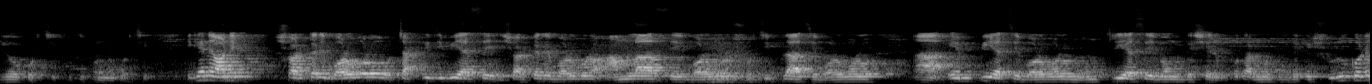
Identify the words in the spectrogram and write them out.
হেয় করছি প্রতিপন্ন করছি। এখানে অনেক সরকারি বড় বড় চাকরিজীবী আছে, সরকারের বড় বড় আমলা আছে, বড় বড় সচিবরা আছে, বড় বড় এমপি আছে, বড় বড় মন্ত্রী আছে এবং দেশের প্রধানমন্ত্রী থেকে শুরু করে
